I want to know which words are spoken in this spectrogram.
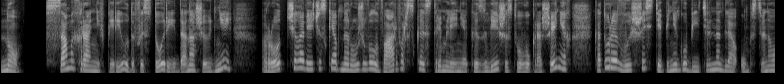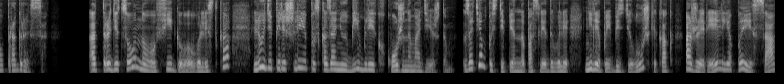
Но с самых ранних периодов истории до наших дней род человеческий обнаруживал варварское стремление к излишеству в украшениях, которое в высшей степени губительно для умственного прогресса. От традиционного фигового листка люди перешли по сказанию Библии к кожаным одеждам. Затем постепенно последовали нелепые безделушки, как ожерелья, пояса,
